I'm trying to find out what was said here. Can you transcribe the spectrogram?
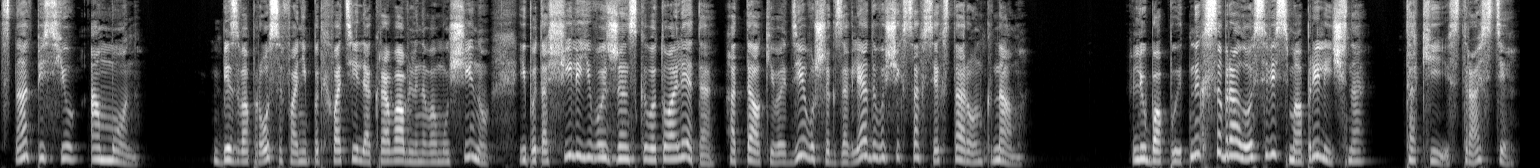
с надписью «ОМОН». Без вопросов они подхватили окровавленного мужчину и потащили его из женского туалета, отталкивая девушек, заглядывающих со всех сторон к нам. Любопытных собралось весьма прилично. Такие страсти.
